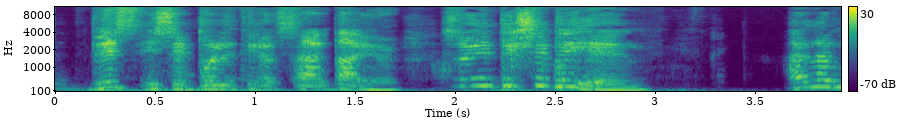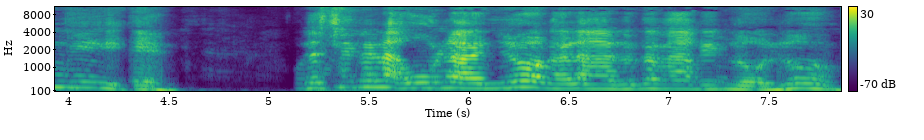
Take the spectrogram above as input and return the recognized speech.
This is a political satire. So, ibig sabihin, alam ni Ed, na sinalauna nyo ang alaala ng aking lolo.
